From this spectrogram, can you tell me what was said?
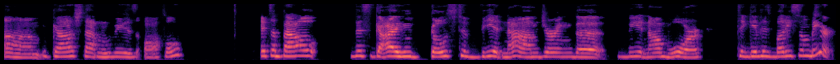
Um, gosh, that movie is awful. It's about this guy who goes to Vietnam during the Vietnam War to give his buddy some beer.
